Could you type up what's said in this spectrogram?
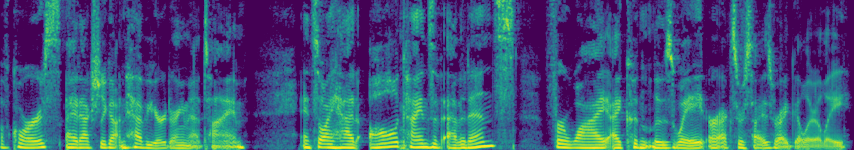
of course, I had actually gotten heavier during that time. And so I had all kinds of evidence for why I couldn't lose weight or exercise regularly.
